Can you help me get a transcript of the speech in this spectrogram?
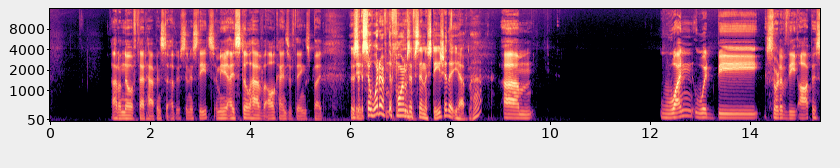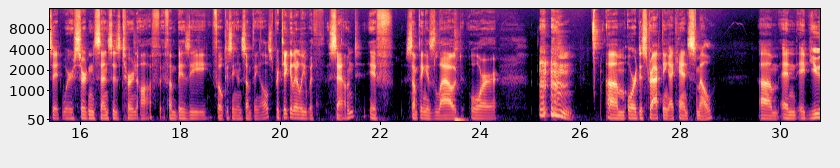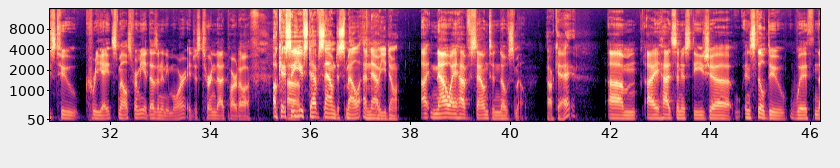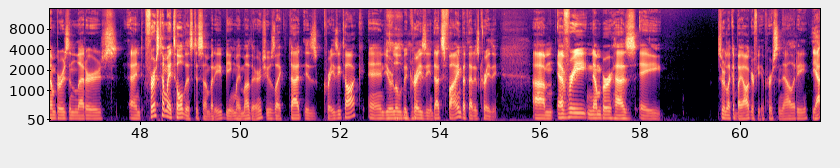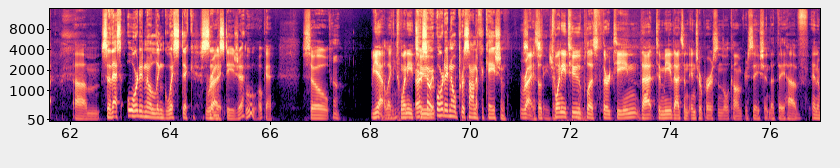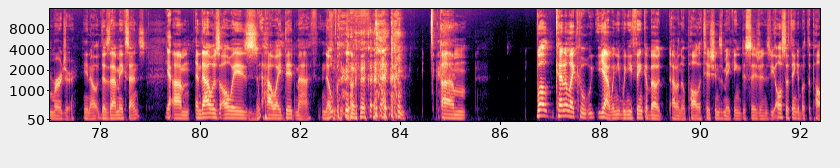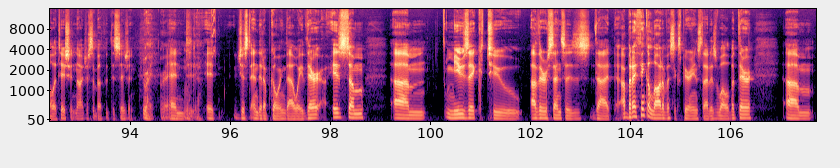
I don't know if that happens to other synesthetes. I mean, I still have all kinds of things, but So, so what are the forms of synesthesia that you have, Matt? One would be sort of the opposite, where certain senses turn off if I'm busy focusing on something else, particularly with sound. If something is loud or um, or distracting, I can't smell. Um, and it used to create smells for me. It doesn't anymore. It just turned that part off. Okay, so you used to have sound to smell, and now you don't. I, now I have sound to no smell. Okay. Um, I had synesthesia and still do with numbers and letters. And first time I told this to somebody, being my mother, she was like, "That is crazy talk, and you're a little bit crazy. That's fine, but that is crazy." Um, every number has a sort of like a biography, a personality. Yep. so that's ordinal linguistic synesthesia. Ooh, okay. So, yeah, like 22. Or sorry, ordinal personification. Right. So synesthesia. 22 plus 13, that to me, that's an interpersonal conversation that they have in a merger. You know, does that make sense? Yeah. Um, and that was always how I did math. Nope. Um, well, kind of like yeah, when you when you think about I don't know politicians making decisions, you also think about the politician, not just about the decision. Right, right. And it just ended up going that way. There is some um, music to other senses that, uh, but I think a lot of us experience that as well. But there um,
